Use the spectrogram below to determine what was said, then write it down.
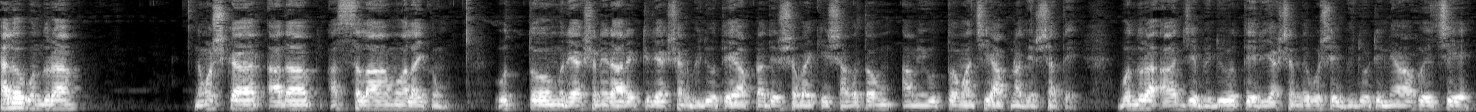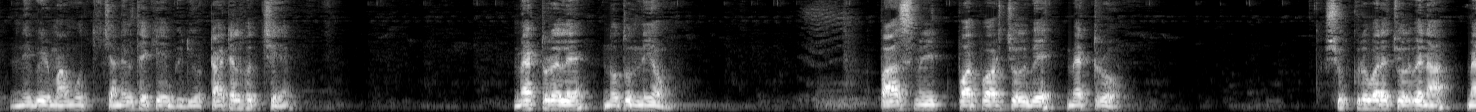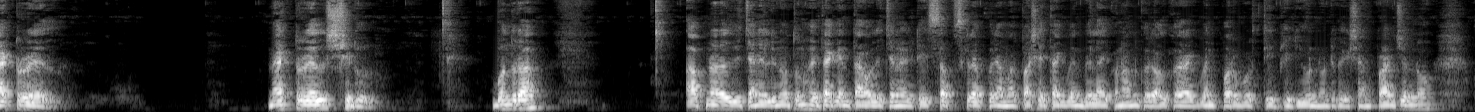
Hello বন্ধুরা, নমস্কার, আদাব, আসসালামু আলাইকুম। উত্তম রিয়াকশনের আরেকটি রিয়াকশন ভিডিওতে আপনাদের সবাইকে স্বাগতম। আমি উত্তম আছি আপনাদের সাথে। বন্ধুরা, আজ যে ভিডিওতে রিয়াকশন দেব, সেই ভিডিওটি নেওয়া হয়েছে নিবিড় মাহমুদ চ্যানেল থেকে। ভিডিও টাইটেল হচ্ছে মেট্রো রেলে নতুন নিয়ম। পাঁচ মিনিট পর পর চলবে মেট্রো। শুক্রবারে চলবে না metro rail metro rail schedule বন্ধুরা, আপনারা যদি চ্যানেলে নতুন হয়ে থাকেন, তাহলে চ্যানেলটি সাবস্ক্রাইব করে আমার পাশে থাকবেন বেল আইকন অন করে অল করে রাখবেন পরবর্তী ভিডিও নোটিফিকেশন পাওয়ার জন্য।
